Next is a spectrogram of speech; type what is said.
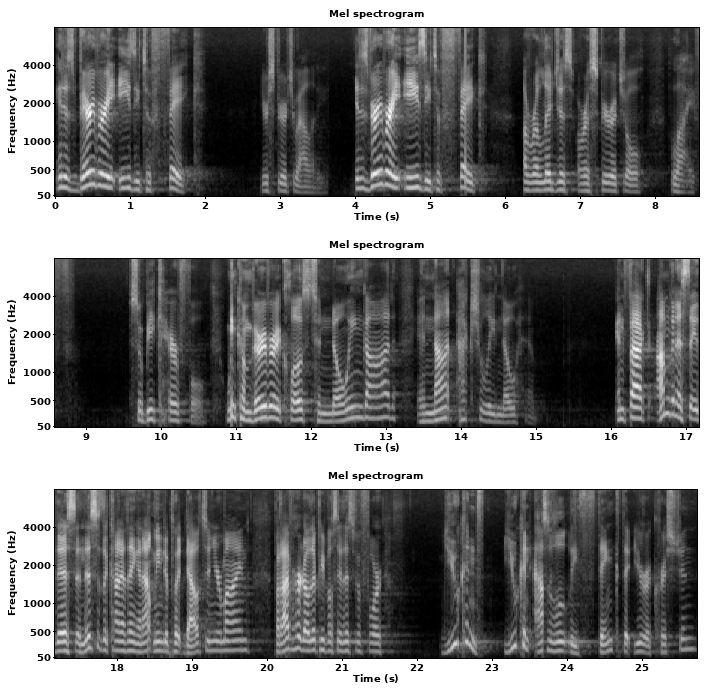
It is very, very easy to fake your spirituality. It is very, very easy to fake a religious or a spiritual life. So be careful. We can come very, very close to knowing God and not actually know Him. In fact, I'm going to say this, and this is the kind of thing, and I don't mean to put doubts in your mind, but I've heard other people say this before. You can, you can absolutely think that you're a Christian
